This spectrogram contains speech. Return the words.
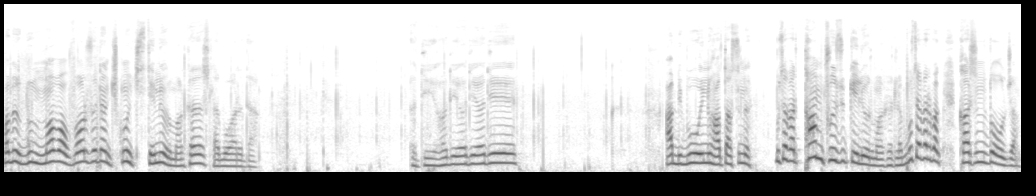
Abi bu Naval Warfare'den çıkmak istemiyorum arkadaşlar bu arada. Hadi hadi hadi hadi. Abi bu oyunun hatasını bu sefer tam çözüp geliyorum arkadaşlar. Bu sefer bak karşınızda olacağım.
